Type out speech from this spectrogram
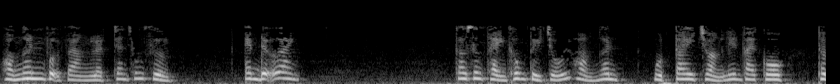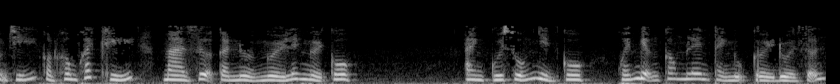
Hoàng Ngân vội vàng lật chân xuống giường. Em đỡ anh. Cao Dương Thành không từ chối Hoàng Ngân, một tay choàng lên vai cô, thậm chí còn không khách khí mà dựa cả nửa người lên người cô. Anh cúi xuống nhìn cô, khóe miệng cong lên thành nụ cười đùa giỡn.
